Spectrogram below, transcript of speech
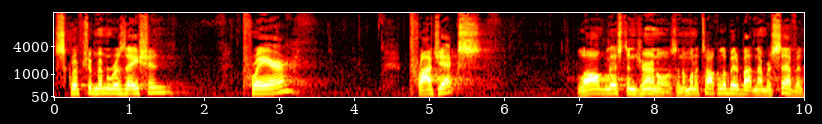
scripture memorization, prayer, projects, log list, and journals. And I'm going to talk a little bit about number seven.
